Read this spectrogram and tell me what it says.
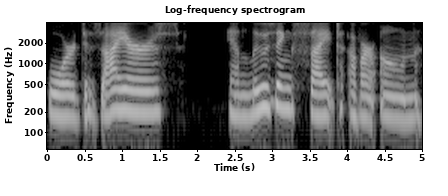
or desires and losing sight of our own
